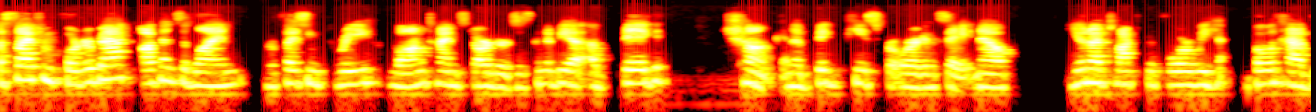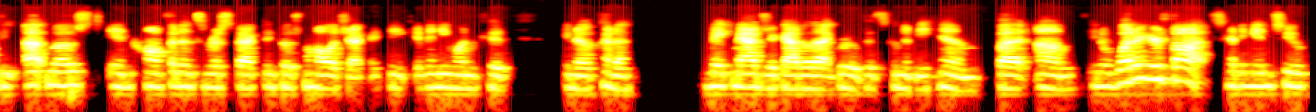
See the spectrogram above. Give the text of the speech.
aside from quarterback, offensive line replacing three longtime starters is going to be a, a, big chunk and a big piece for Oregon State. Now, you and I've talked before. We both have the utmost in confidence and respect in Coach Michalczik. I think if anyone could, you know, kind of make magic out of that group, it's going to be him. But um, you know, what are your thoughts heading into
